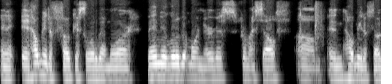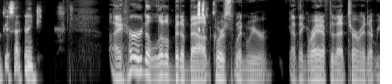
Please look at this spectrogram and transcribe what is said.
and it, it, helped me to focus a little bit more made me a little bit more nervous for myself um, and helped me to focus i think i heard a little bit about of course when we were i think right after that tournament uh,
